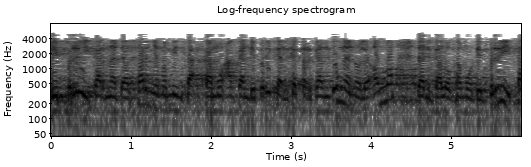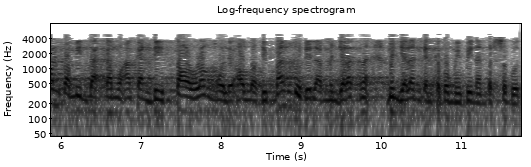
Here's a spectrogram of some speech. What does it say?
diberi karena dasarnya meminta, kamu akan diberikan ketergantungan oleh Allah dan kalau kamu diberi tanpa minta, kamu akan ditolong oleh Allah, dibantu dalam menjalankan menjalankan kepemimpinan tersebut.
